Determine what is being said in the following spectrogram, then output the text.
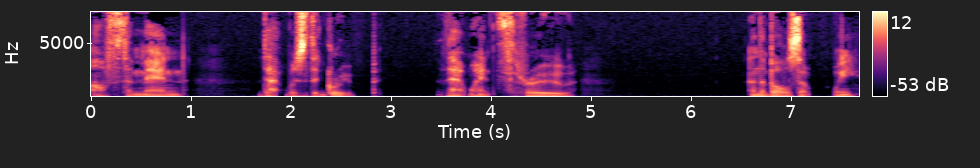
of the men that was the group that went through and the balls that we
